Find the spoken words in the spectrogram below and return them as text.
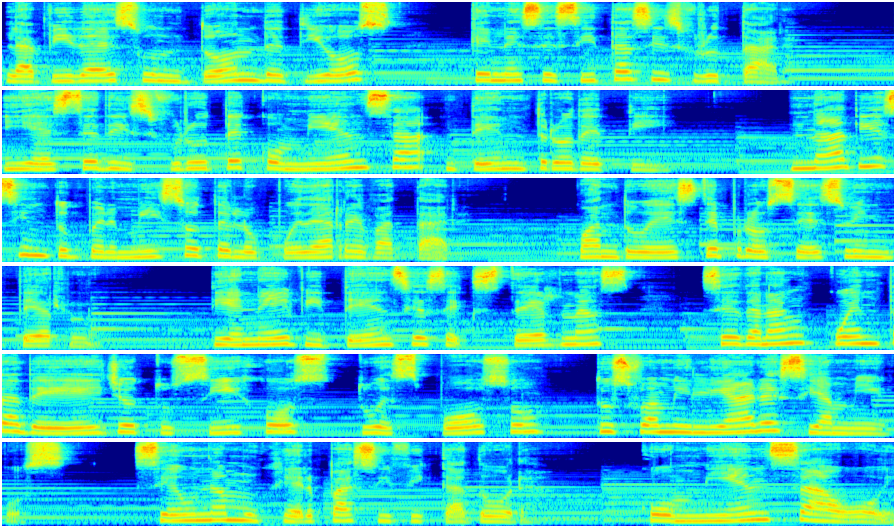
La vida es un don de Dios que necesitas disfrutar y este disfrute comienza dentro de ti. Nadie sin tu permiso te lo puede arrebatar. Cuando este proceso interno tiene evidencias externas, se darán cuenta de ello tus hijos, tu esposo, tus familiares y amigos. Sé una mujer pacificadora comienza hoy.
